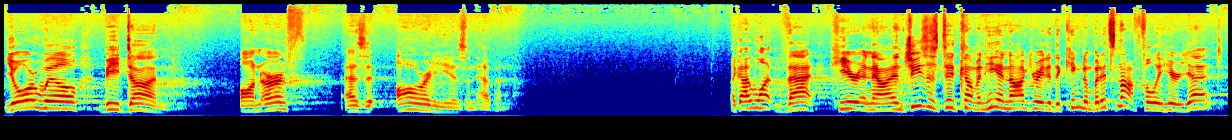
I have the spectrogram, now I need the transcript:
your will be done on earth as it already is in heaven. Like, I want that here and now. And Jesus did come and he inaugurated the kingdom, but it's not fully here yet.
